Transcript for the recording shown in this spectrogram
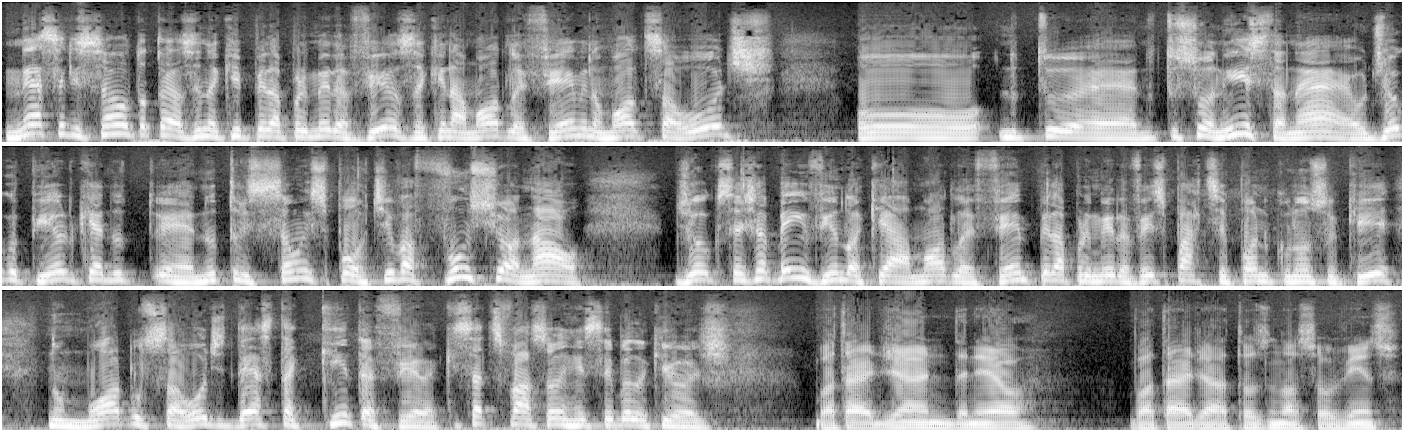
Nessa edição, eu estou trazendo aqui pela primeira vez, aqui na Módulo FM, no Módulo Saúde, o nutri, é, nutricionista, né? É o Diogo Pinheiro, que é, é nutrição esportiva funcional. Diogo, seja bem-vindo aqui à Módulo FM, pela primeira vez participando conosco aqui no Módulo Saúde desta quinta-feira. Que satisfação em recebê-lo aqui hoje. Boa tarde, Jane, Daniel. Boa tarde a todos os nossos ouvintes.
